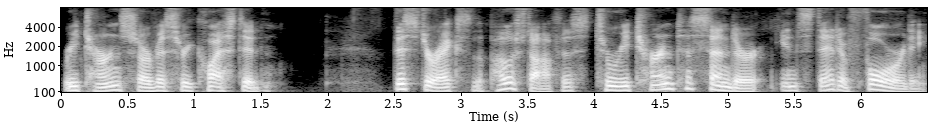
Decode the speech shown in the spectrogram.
Return Service Requested. This directs the post office to return to sender instead of forwarding.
